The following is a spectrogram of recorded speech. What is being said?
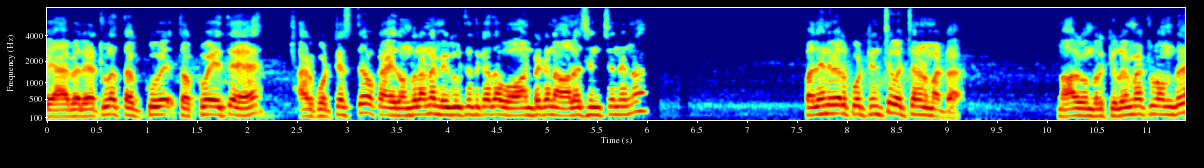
యాభై లీటర్లు తక్కువ తక్కువ అయితే అక్కడ కొట్టేస్తే ఒక ఐదు వందలన్నా మిగులుతుంది కదా. ఓనర్గా ఆలోచించి నేను పదిహేను వేలు కొట్టించి వచ్చానమాట నాలుగు వందల కిలోమీటర్లు ఉంది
